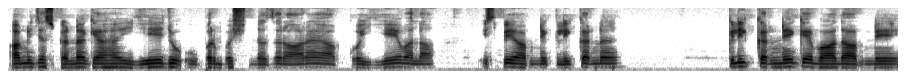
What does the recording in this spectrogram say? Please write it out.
آپ نے جسٹ کرنا کیا ہے؟ یہ جو اوپر بش نظر آ رہا ہے آپ کو، یہ والا، اس پہ آپ نے کلک کرنا ہے۔ کلک کرنے کے بعد آپ نے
